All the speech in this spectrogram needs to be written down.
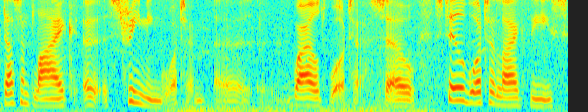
doesn't like uh, streaming water, uh, wild water. So still water like these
